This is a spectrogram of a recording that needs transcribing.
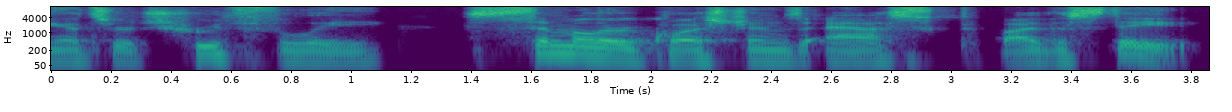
answer truthfully similar questions asked by the state,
